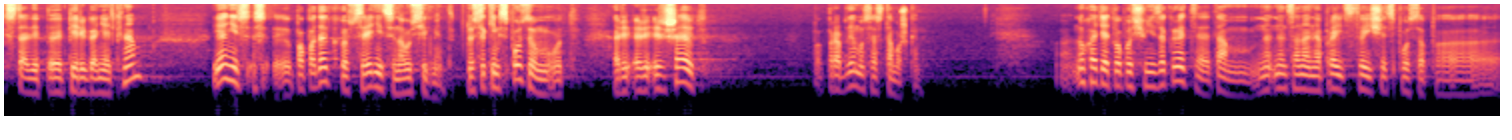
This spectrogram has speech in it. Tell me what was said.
стали перегонять к нам. и они попадают как в средний ценовой сегмент. То есть таким способом вот, решают проблему со стаможкой. Ну, хотя этот вопрос еще не закрыт, там национальное правительство ищет способ э,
